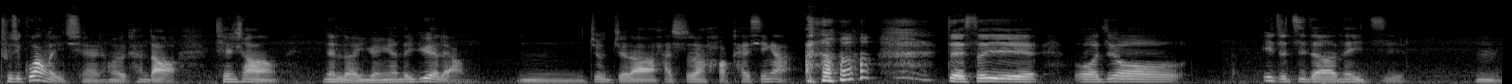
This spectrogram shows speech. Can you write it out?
出去逛了一圈，然后又看到天上那轮圆圆的月亮，嗯，就觉得还是好开心啊。对，所以我就一直记得那一集，嗯。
